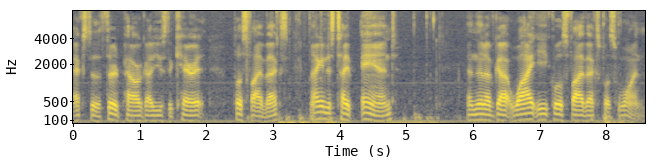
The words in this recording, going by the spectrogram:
x to the third power, got to use the caret plus 5x. Now I can just type AND, and then I've got y equals 5x plus 1.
